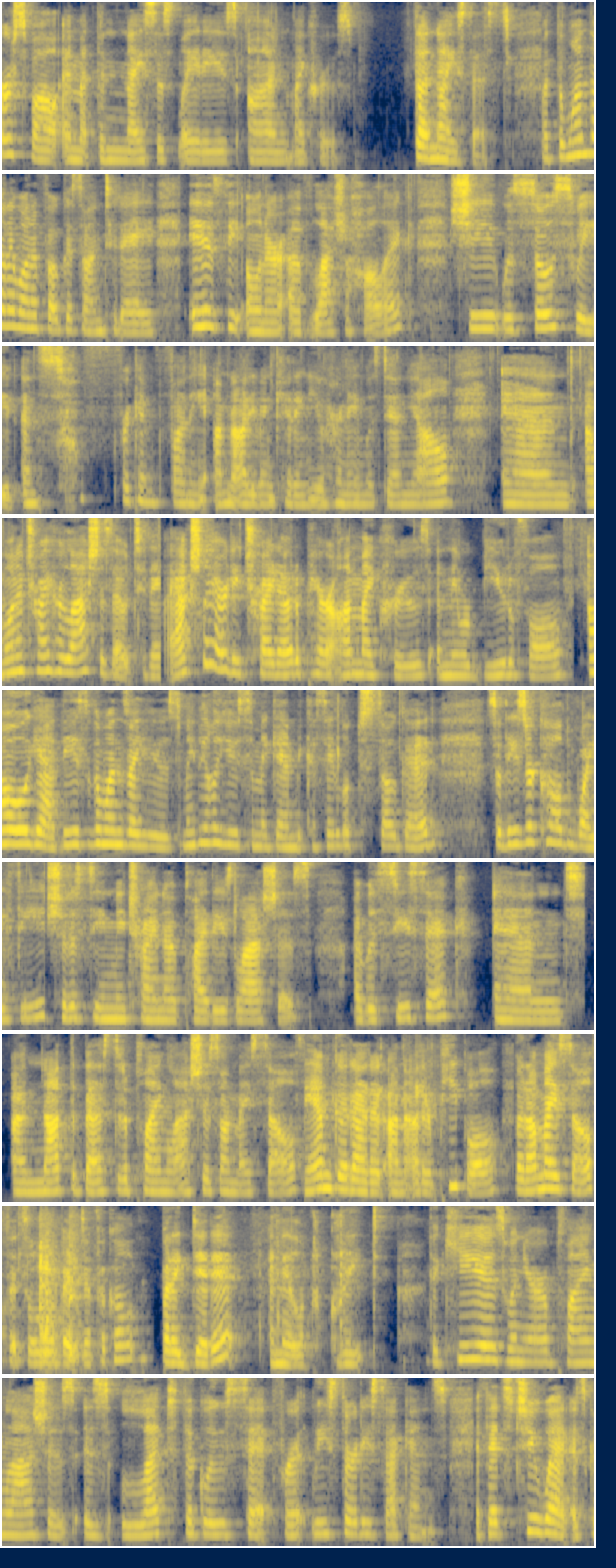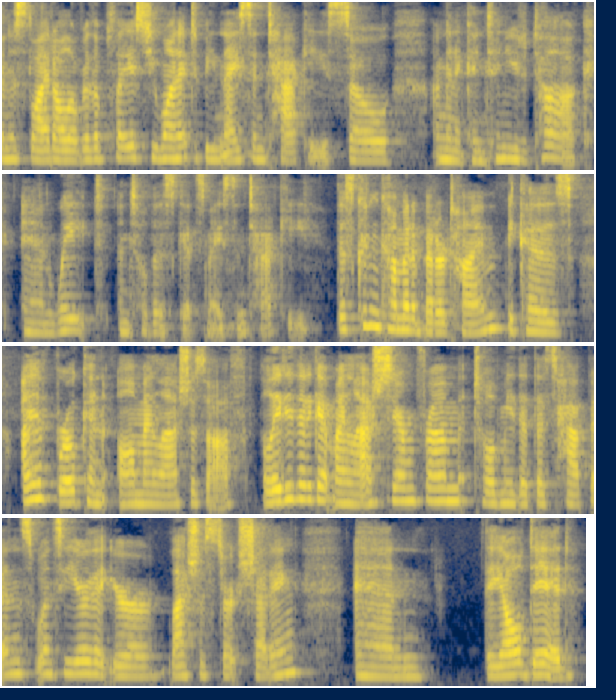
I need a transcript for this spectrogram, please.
First of all, I met the nicest ladies on my cruise. The nicest. But the one that I want to focus on today is the owner of Lashaholic. She was so sweet and so freaking funny. I'm not even kidding you. Her name was Danielle and I want to try her lashes out today. I actually already tried out a pair on my cruise and they were beautiful. Oh yeah, these are the ones I used. Maybe I'll use them again because they looked so good. So these are called Wifey. Should have seen me trying to apply these lashes. I was seasick and I'm not the best at applying lashes on myself. I am good at it on other people, but on myself, it's a little bit difficult, but I did it and they looked great. The key is when you're applying lashes is let the glue sit for at least 30 seconds. If it's too wet, it's gonna slide all over the place. You want it to be nice and tacky. So I'm gonna continue to talk and wait until this gets nice and tacky. This couldn't come at a better time because I have broken all my lashes off. A lady that I get my lash serum from told me that this happens once a year, that your lashes start shedding and they all did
